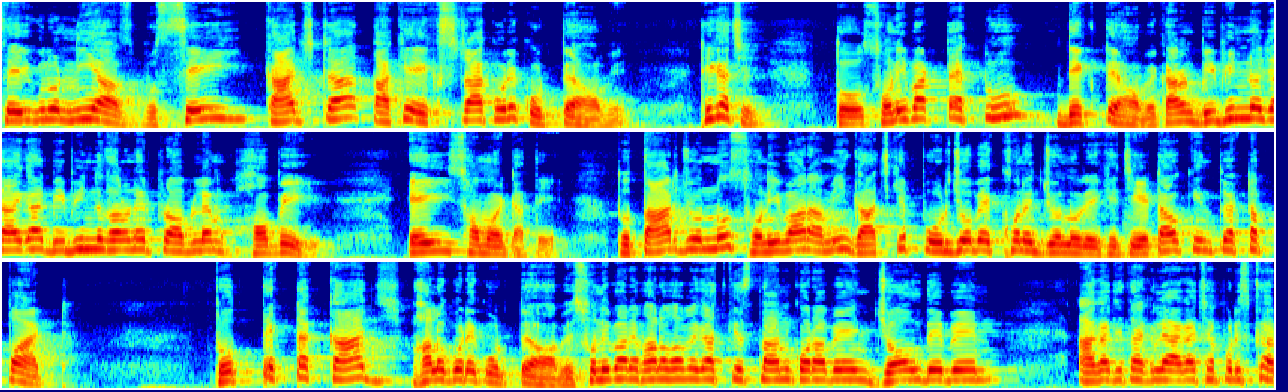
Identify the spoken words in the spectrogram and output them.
সেইগুলো নিয়ে আসব। সেই কাজটা তাকে এক্সট্রা করে করতে হবে। ঠিক আছে? তো শনিবারটা একটু দেখতে হবে, কারণ বিভিন্ন জায়গায় বিভিন্ন ধরনের প্রবলেম হবে এই সময়টাতে। তো তার জন্য শনিবার আমি গাছকে পর্যবেক্ষণের জন্য রেখেছি, এটাও কিন্তু একটা পার্ট প্রত্যেকটা কাজ ভালো করে করতে হবে, শনিবারে ভালোভাবে গাছকে স্নান করাবেন, জল দেবেন, আগাছা থাকলে আগাছা পরিষ্কার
